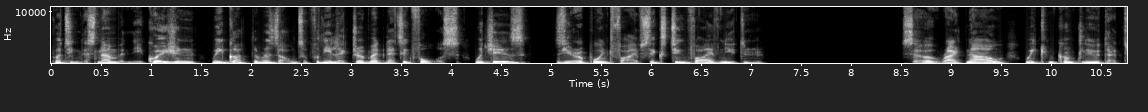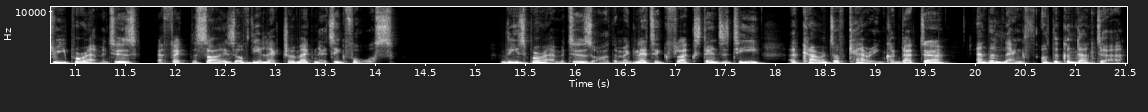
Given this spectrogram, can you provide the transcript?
Putting this number in the equation, we got the result for the electromagnetic force, which is 0.5625 Newton. So, right now, we can conclude that three parameters affect the size of the electromagnetic force. These parameters are the magnetic flux density, a current of carrying conductor, and the length of the conductor.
